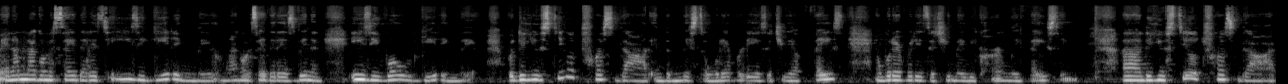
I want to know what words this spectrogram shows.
and I'm not going to say that it's easy getting there. I'm not going to say that it's been an easy road getting there. But do you still trust God in the midst of whatever it is that you have faced and whatever it is that you may be currently facing? Uh, do you still trust God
